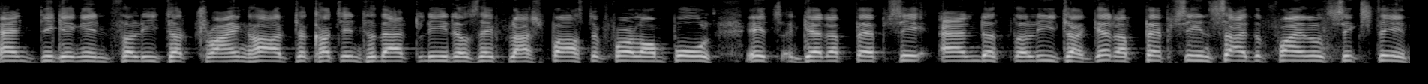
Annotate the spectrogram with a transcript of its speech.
and digging in. Thalita trying hard to cut into that lead as they flash past the furlong pole. It's Get a Pepsi and Thalita. Get a Pepsi inside the final 16.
